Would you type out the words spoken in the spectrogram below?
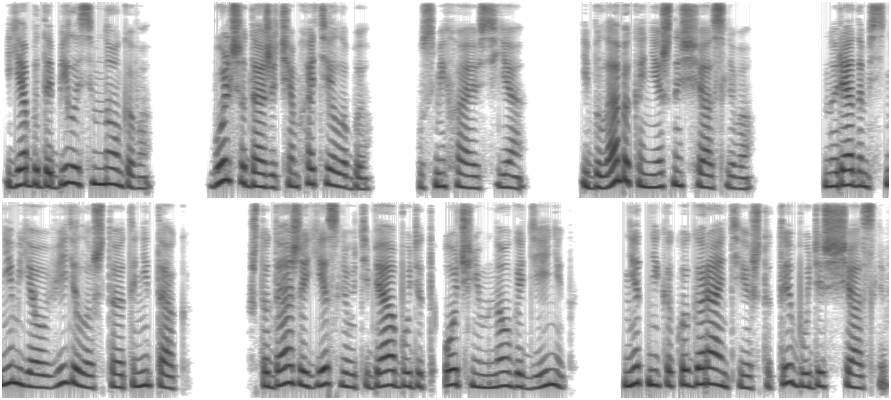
я бы добилась многого. Больше даже, чем хотела бы. Усмехаюсь я. И была бы, конечно, счастлива. Но рядом с ним я увидела, что это не так. Что даже если у тебя будет очень много денег, нет никакой гарантии, что ты будешь счастлив.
